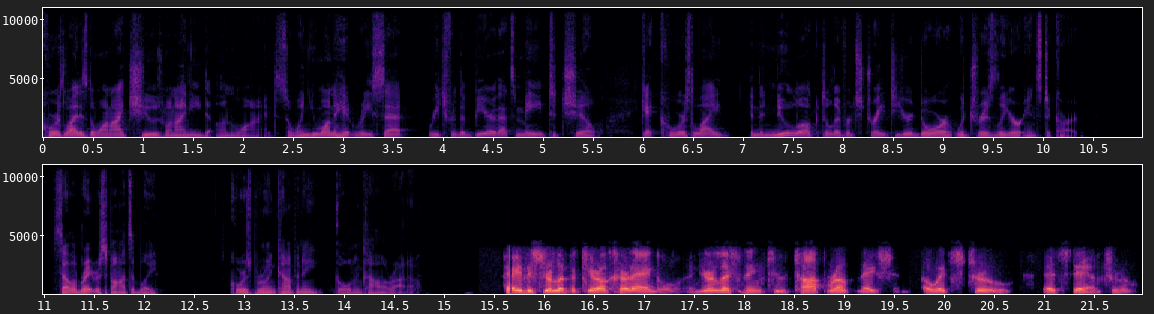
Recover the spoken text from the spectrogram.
Coors Light is the one I choose when I need to unwind. So when you want to hit reset, reach for the beer that's made to chill. Get Coors Light in the new look delivered straight to your door with Drizly or Instacart. Celebrate responsibly. Coors Brewing Company, Golden, Colorado. Hey, this is your Olympic hero, Kurt Angle, and you're listening to Top Rope Nation. Oh, it's true. It's damn true.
